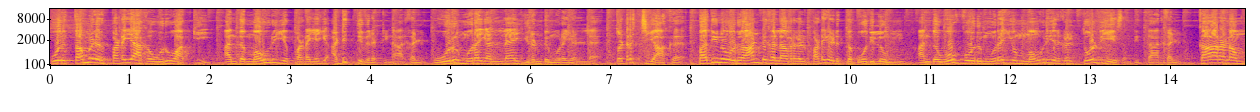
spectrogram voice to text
ஒரு தமிழர் படையாக உருவாக்கி அந்த மௌரிய படையை அடித்து விரட்ட விரட்டினார்கள் ஒரு முறை அல்ல இரண்டு முறை அல்ல தொடர்ச்சியாக பதினோரு ஆண்டுகள் அவர்கள் படையெடுத்த போதிலும் அந்த ஒவ்வொரு முறையும் மௌரியர்கள் தோல்வியை சந்தித்தார்கள். காரணம்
